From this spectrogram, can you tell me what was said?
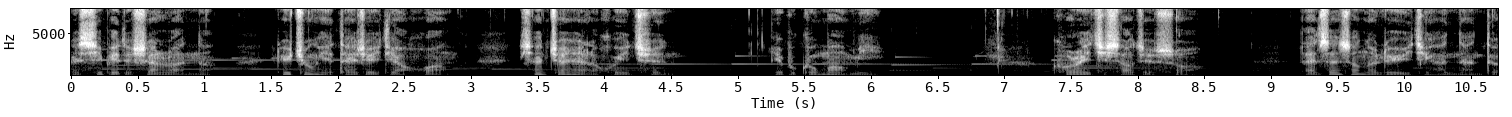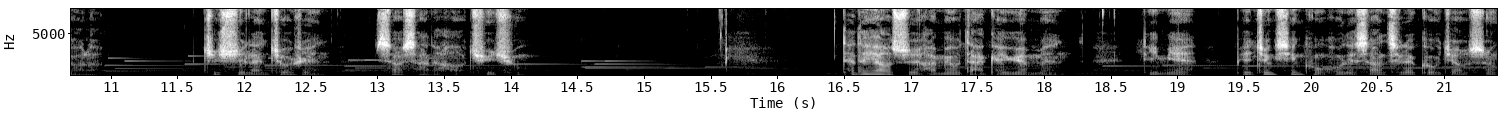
而西北的山峦呢，绿中也带着一点黄，像沾染了灰尘，也不够茂密。Courage 小姐说：“蓝山上的绿已经很难得了，这是兰州人消夏的好去处。”他的钥匙还没有打开院门，里面便争先恐后的响起了狗叫声。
